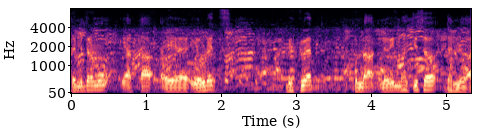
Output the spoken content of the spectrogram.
तर मित्रांनो आता एवढेच. भेटूयात पुन्हा नवीन माहितीसह. धन्यवाद.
